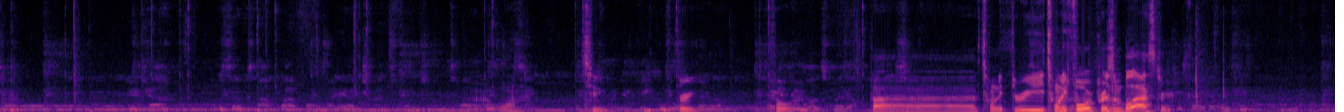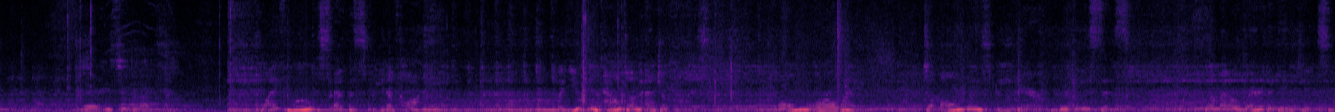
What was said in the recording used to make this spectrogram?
it all work? Hey, Cal, the ServiceNow platform, AI transforms your entire business. One, two, three. Four, Everyone loves five, 23, 24. Prizm Blaster. Life moves at the speed of hockey. But you can count on Enterprise, home or away, to always be there with the assist, no matter where the game takes you.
